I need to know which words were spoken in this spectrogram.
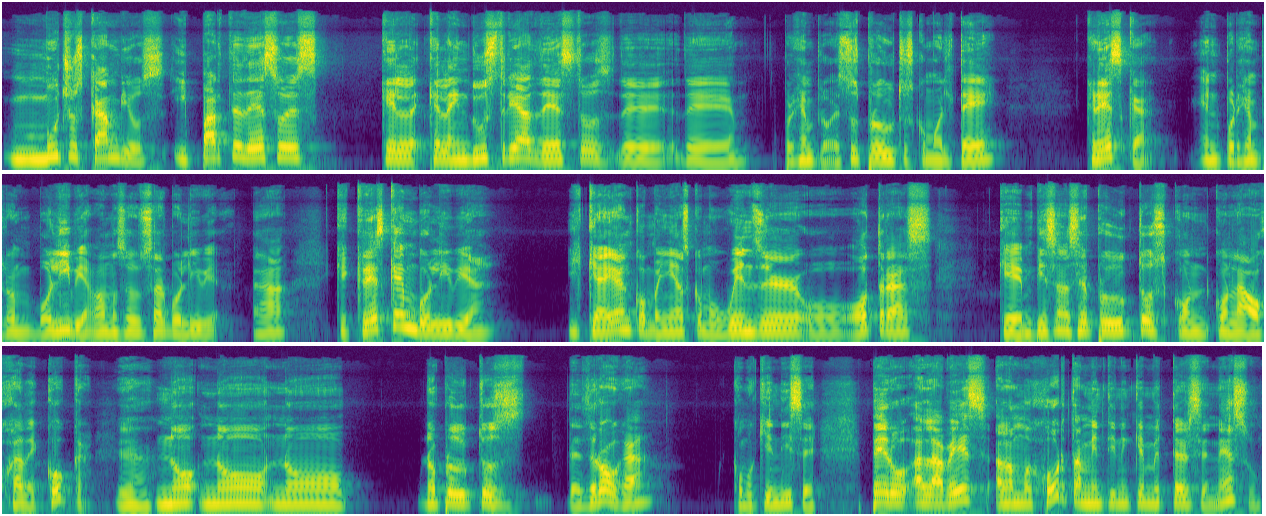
muchos cambios. Y parte de eso es que la, que la industria de estos, de, de, por ejemplo, estos productos como el té, crezca. En, por ejemplo, en Bolivia, vamos a usar Bolivia. ¿ah? Que crezca en Bolivia y que hayan compañías como Windsor o otras que empiezan a hacer productos con, con la hoja de coca. Yeah. No, no, no, no productos de droga, como quien dice, pero a la vez, a lo mejor también tienen que meterse en eso,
